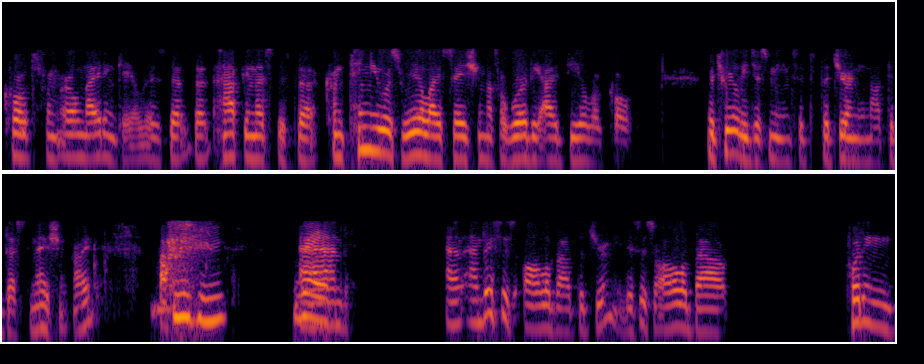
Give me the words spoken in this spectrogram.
quotes from Earl Nightingale is that, that happiness is the continuous realization of a worthy ideal or goal, which really just means it's the journey, not the destination, right? Mm-hmm. Right. And, and and this is all about the journey. This is all about putting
